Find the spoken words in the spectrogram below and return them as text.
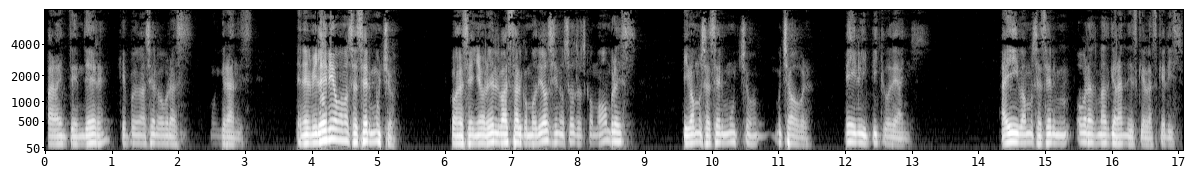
para entender que pueden hacer obras muy grandes. En el milenio vamos a hacer mucho con el Señor. Él va a estar como Dios y nosotros como hombres y vamos a hacer mucho, mucha obra. Mil y pico de años. Ahí vamos a hacer obras más grandes que las que él hizo.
